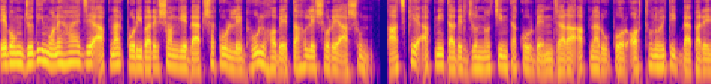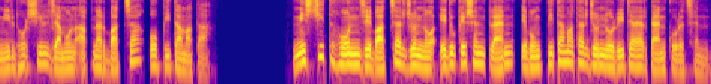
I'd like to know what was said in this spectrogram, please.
এবং যদি মনে হয় যে আপনার পরিবারের সঙ্গে ব্যবসা করলে ভুল হবে, তাহলে সরে আসুন। আজকে আপনি তাদের জন্য চিন্তা করবেন যারা আপনার উপর অর্থনৈতিক ব্যাপারে নির্ভরশীল, যেমন আপনার বাচ্চা ও পিতামাতা। নিশ্চিত হন যে বাচ্চার জন্য এডুকেশন প্ল্যান এবং পিতামাতার জন্য রিটায়ার প্ল্যান করেছেন।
